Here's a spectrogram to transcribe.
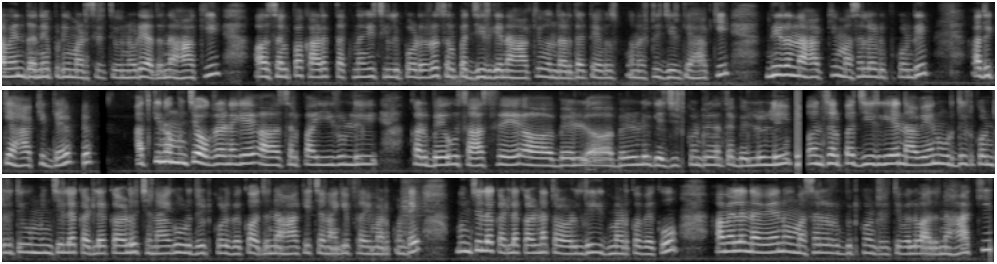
ನಾವೇನು ಧನೆ ಪುಡಿ ಮಾಡಿಸಿರ್ತೀವಿ ನೋಡಿ ಅದನ್ನು ಹಾಕಿ ಸ್ವಲ್ಪ ಖಾರಕ್ಕೆ ತಕ್ಕನಾಗಿ ಚಿಲ್ಲಿ ಪೌಡರು ಸ್ವಲ್ಪ ಜೀರಿಗೆನ ಹಾಕಿ ಒಂದು ಅರ್ಧ ಟೇಬಲ್ ಸ್ಪೂನಷ್ಟು ಜೀರಿಗೆ ಹಾಕಿ, ನೀರನ್ನು ಹಾಕಿ ಮಸಾಲೆ ರುಬ್ಕೊಂಡು ಅದಕ್ಕೆ ಹಾಕಿದ್ದೆ ಅದಕ್ಕಿಂತ ಮುಂಚೆ ಒಗ್ಗರಣೆಗೆ ಸ್ವಲ್ಪ ಈರುಳ್ಳಿ, ಕರಿಬೇವು, ಸಾಸಿವೆ ಬೆಳ್ ಬೆಳ್ಳುಳ್ಳಿ ಗೆಜ್ಜಿಟ್ಕೊಂಡಿರೋಂಥ ಬೆಳ್ಳುಳ್ಳಿ, ಒಂದು ಸ್ವಲ್ಪ ಜೀರಿಗೆ, ನಾವೇನು ಹುರಿದಿಟ್ಕೊಂಡಿರ್ತೀವಿ ಮುಂಚೆಲ್ಲ ಕಡಲೆಕಾಳು ಚೆನ್ನಾಗಿ ಹುರಿದಿಟ್ಕೊಳ್ಬೇಕು. ಅದನ್ನು ಹಾಕಿ ಚೆನ್ನಾಗಿ ಫ್ರೈ ಮಾಡಿಕೊಂಡೆ. ಮುಂಚೆಲ್ಲ ಕಡಲೆಕಾಳನ್ನ ತೊಳೆದು ಇದು ಮಾಡ್ಕೋಬೇಕು. ಆಮೇಲೆ ನಾವೇನು ಮಸಾಲೆ ರುಬ್ಬಿಟ್ಕೊಂಡಿರ್ತೀವಲ್ವ ಅದನ್ನು ಹಾಕಿ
